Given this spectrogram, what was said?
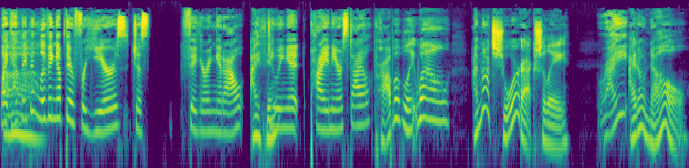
Like, have they been Ah. living up there for years, just figuring it out, I think doing it pioneer style? probably. Well, I'm not sure actually. Right? I don't know.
